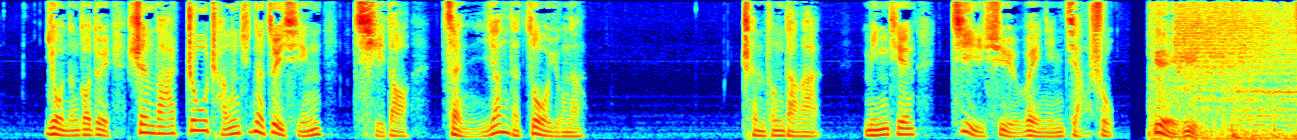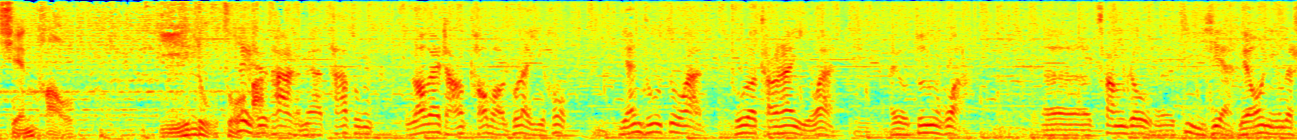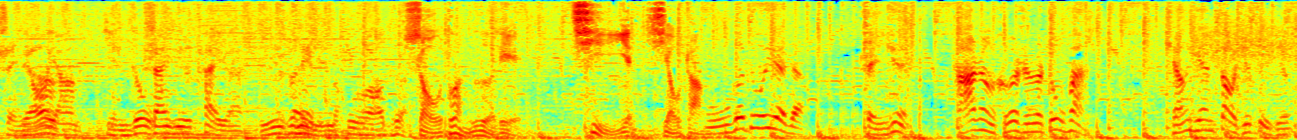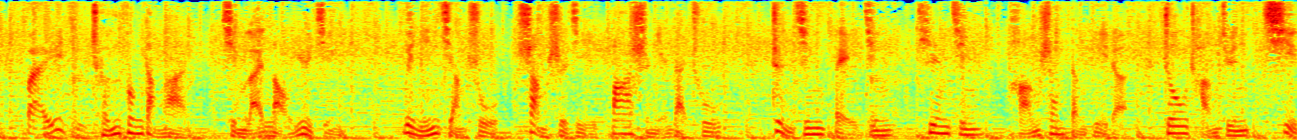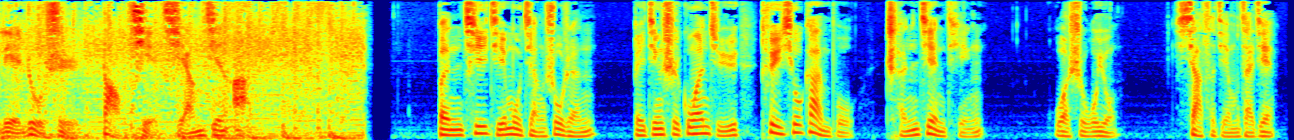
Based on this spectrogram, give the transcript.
又能够对深挖周长军的罪行起到怎样的作用呢？尘封档案，明天继续为您讲述。越狱、潜逃、一路作案。那是他什么呀？他从劳改场逃跑出来以后，沿途作案，除了唐山以外，还有遵化。呃，沧州、呃蓟县、辽宁的沈辽阳、锦州、山西的太原、临汾、内蒙的呼和浩特，手段恶劣，气焰嚣张。五个多月的审讯，查证核实了周犯强奸盗窃罪行百余起。尘封档案，请来老狱警，为您讲述上世纪八十年代初震惊北京、天津。唐山等地的周长军系列入室盗窃强奸案。本期节目讲述人：北京市公安局退休干部陈建廷。我是吴勇，下次节目再见。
